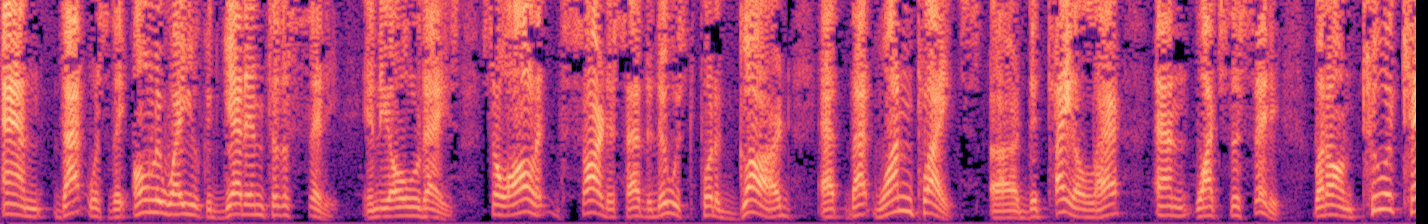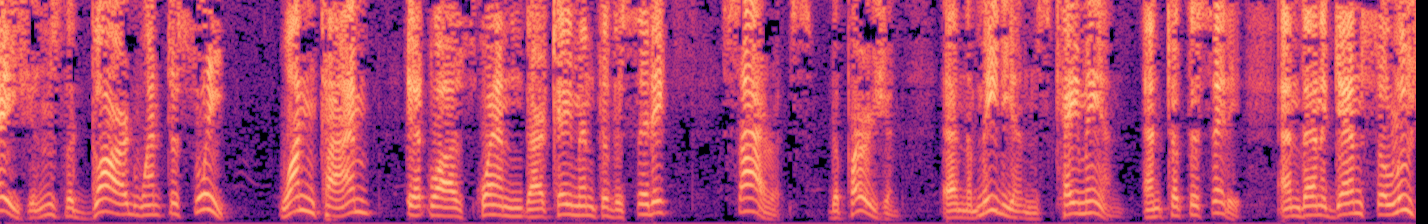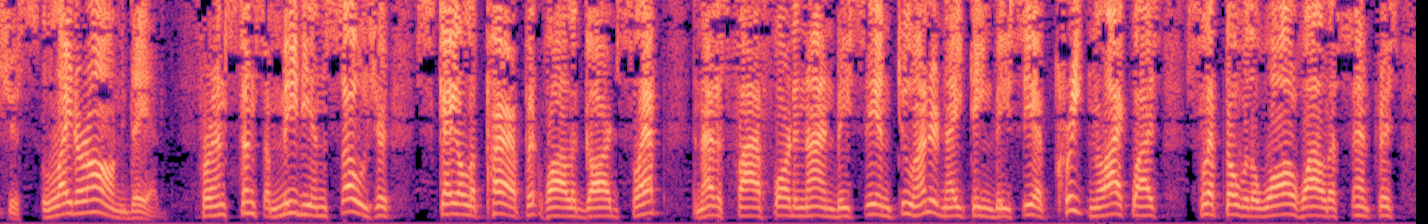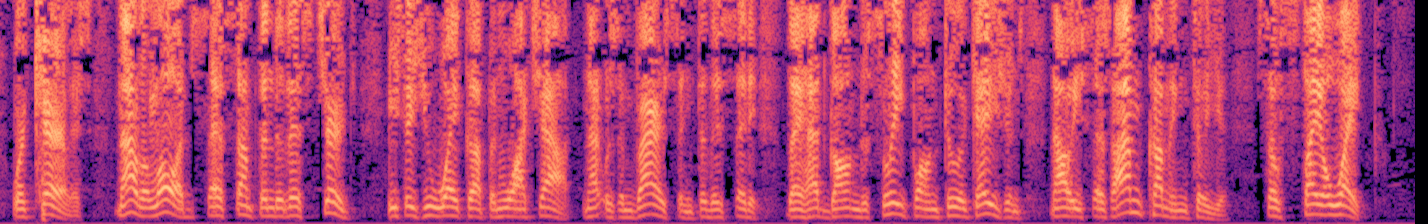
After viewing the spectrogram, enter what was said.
and that was the only way you could get into the city in the old days. So all that Sardis had to do was to put a guard at that one place, uh, detail there, and watch the city. But on two occasions, the guard went to sleep. One time, it was when there came into the city Cyrus, the Persian, and the Medians came in and took the city. And then again, Seleucus later on did. For instance, a Median soldier scaled a parapet while the guard slept, and that is 549 BC. In 218 BC, a Cretan likewise slipped over the wall while the sentries were careless. Now the Lord says something to this church. He says, You wake up and watch out. And that was embarrassing to this city. They had gone to sleep on two occasions. Now he says, I'm coming to you. So stay awake.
